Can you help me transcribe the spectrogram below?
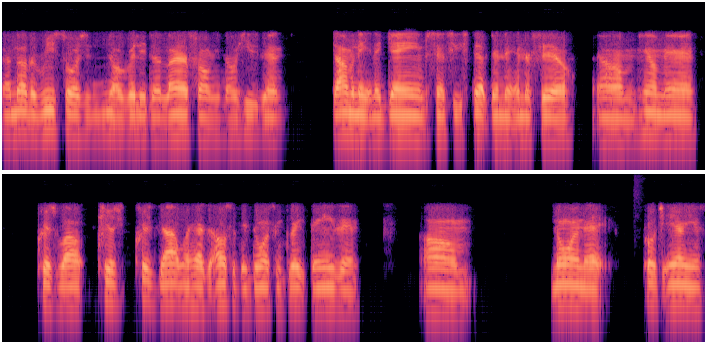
another resource, you know, really to learn from. You know, he's been dominating the game since he stepped in the NFL. Um, him and Chris Wild, Chris Chris Godwin has also been doing some great things, and um, knowing that Coach Arians,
